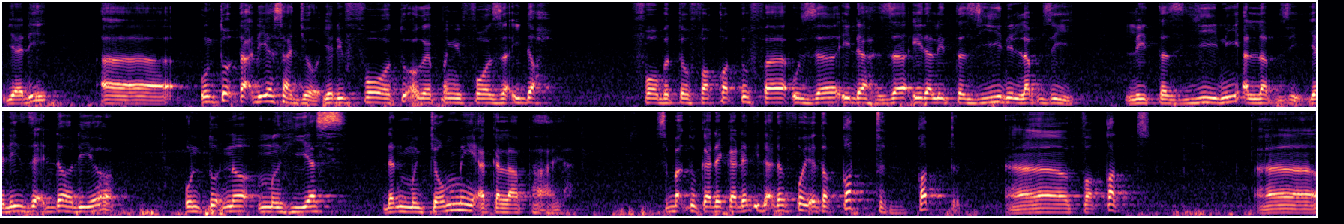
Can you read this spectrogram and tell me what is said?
Jadi. Uh, untuk tak dia saja jadi fa tu orang panggil fa zaidah. Fa betul faqat tu fa uzaidah zaidah li tazyini labzi. Li tazyini al labzi jadi zaidah dia untuk nak menghias dan mencomel akal lapar ya. sebab tu kadang-kadang tidak ada fa iaitu qatun qatun ah faqat. Ah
